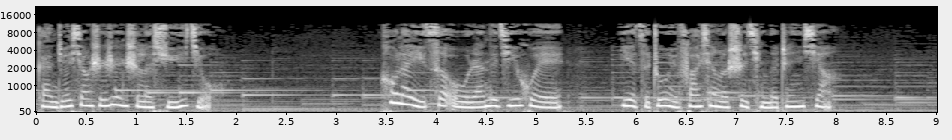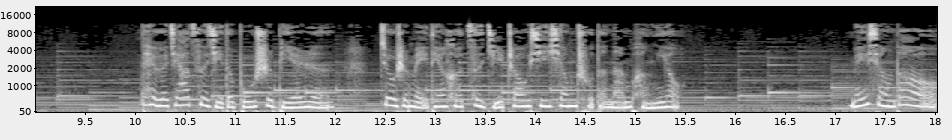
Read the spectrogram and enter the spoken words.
感觉像是认识了许久。后来一次偶然的机会，叶子终于发现了事情的真相。那个加自己的不是别人，就是每天和自己朝夕相处的男朋友。没想到，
